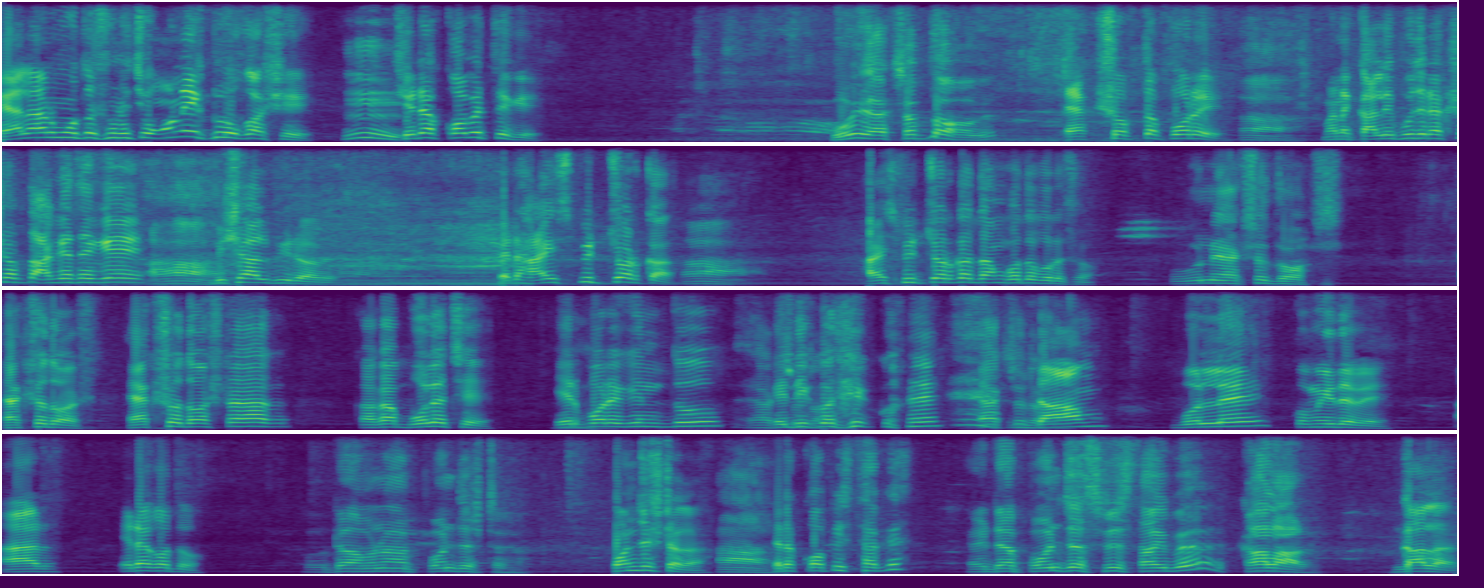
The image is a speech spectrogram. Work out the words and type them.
মেলার মতো শুনেছি অনেক লোক আসে। সেটা কবে থেকে? ওই এক সপ্তাহ হবে। এক সপ্তাহ পরে? হ্যাঁ। মানে কালী পুজোর এক সপ্তাহ আগে থেকে হ্যাঁ। বিশাল ভিড় হবে। এটা হাই স্পিড চরকা? হ্যাঁ। হাই স্পিড চরকার দাম কত করেছ? ওগুলো একশো দশ। একশো দশ। একশো দশ টাকা কাকা বলেছে। এরপরে কিন্তু এদিক ওদিক করে দাম বললে কমিয়ে দেবে। আর এটা কত? ওটা আপনার পঞ্চাশ টাকা। পঞ্চাশ টাকা? হ্যাঁ। এটা কপিস থাকে? এটা পঞ্চাশ পিস থাকবে colour. Colour?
